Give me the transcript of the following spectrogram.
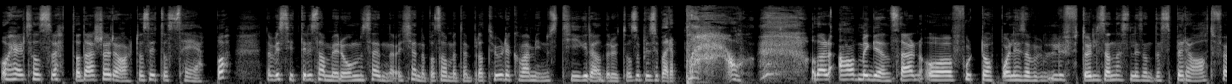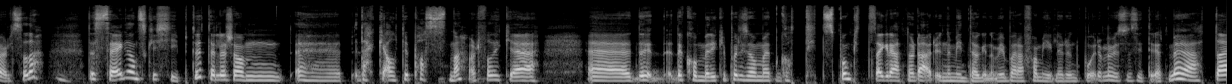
og helt sånn svette. Det er så rart å sitte og se på når vi sitter i samme rom, kjenner på samme temperatur. Det kan være minus ti grader ute, og så plutselig bare pow! Og da er det av med genseren og fort opp og liksom lufte og liksom, nesten sånn desperat følelse, da. Mm. Det ser ganske kjipt ut, eller sånn eh, Det er ikke alltid passende. I hvert fall ikke eh, det, det, kommer ikke på liksom et godt tidspunkt. Det er greit når det er under middagen og vi bare har familie rundt bordet, men hvis du sitter i et møte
